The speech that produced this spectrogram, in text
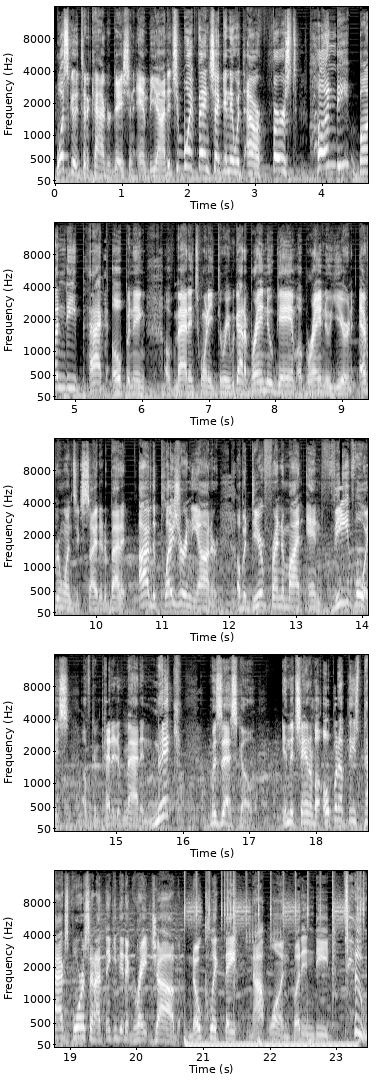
What's good to the congregation and beyond? It's your boy Ben checking in with our first Hundy Bundy pack opening of Madden 23. We got a brand new game, a brand new year, and everyone's excited about it. I have the pleasure and the honor of a dear friend of mine and the voice of competitive Madden, Nick Mizesko, in the channel to open up these packs for us, and I think he did a great job. No clickbait, not one, but indeed two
